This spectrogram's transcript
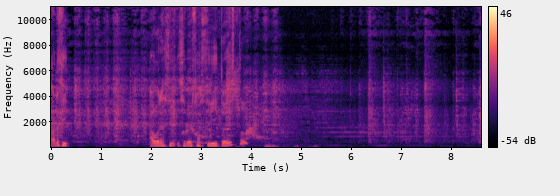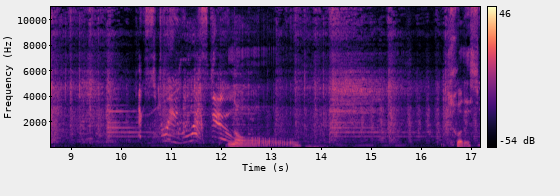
ahora sí. Ahora sí se ve facilito esto. No. Hijo de eso.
